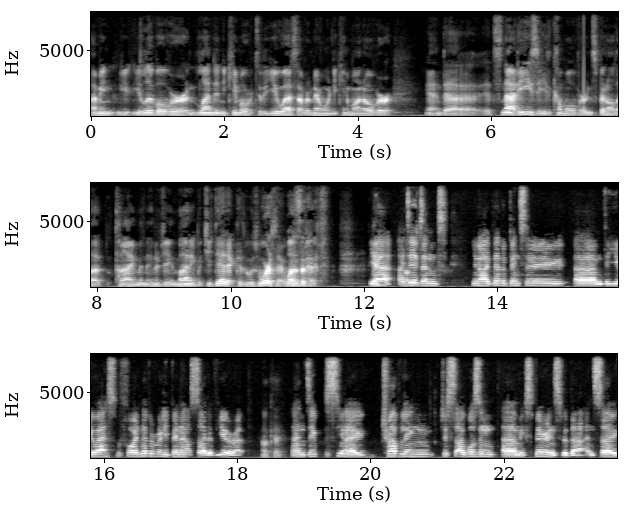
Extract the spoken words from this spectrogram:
I mean, you, you live over in London. You came over to the U.S. I remember when you came on over, and uh, it's not easy to come over and spend all that time and energy and money, but you did it because it was worth it, wasn't it? Yeah, I did, and you know, I'd never been to um, the US before. I'd never really been outside of Europe. Okay. And it was, you know, traveling. Just I wasn't um, experienced with that, and so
